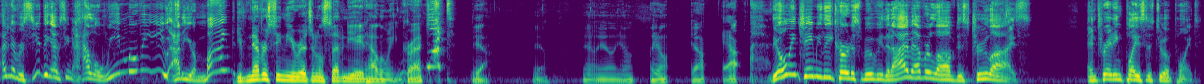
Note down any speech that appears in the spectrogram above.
I've never seen. You think I've seen a Halloween movie? You out of your mind? You've never seen the original 78 Halloween, correct? What? Yeah. Yeah. Yeah, yeah, yeah. Yeah. Yeah. Yeah. The only Jamie Lee Curtis movie that I've ever loved is True Lies, and Trading Places to a point.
